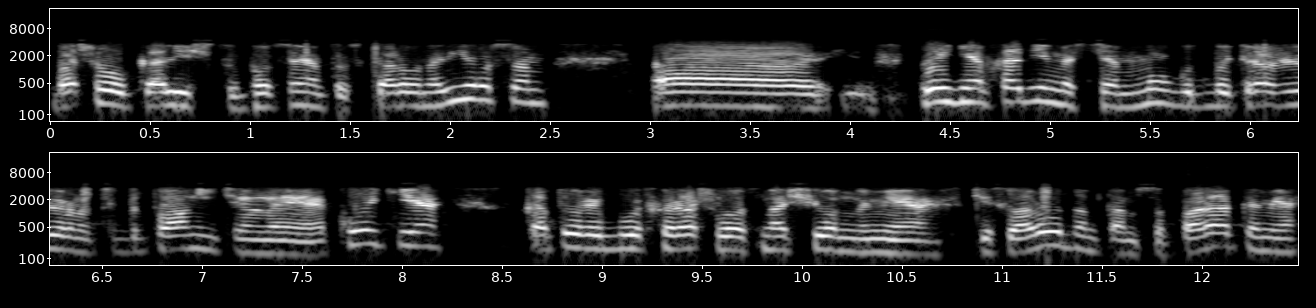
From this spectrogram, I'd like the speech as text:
большого количества пациентов с коронавирусом. При необходимости могут быть развернуты дополнительные койки, которые будут хорошо оснащенными с кислородом, там, с аппаратами.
